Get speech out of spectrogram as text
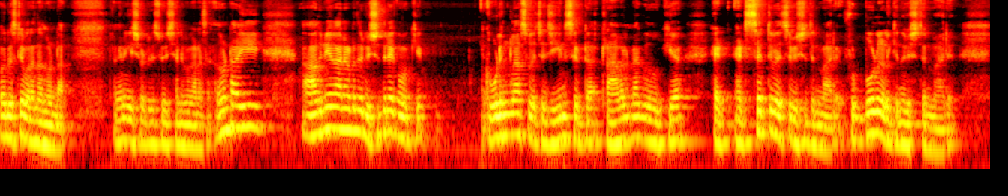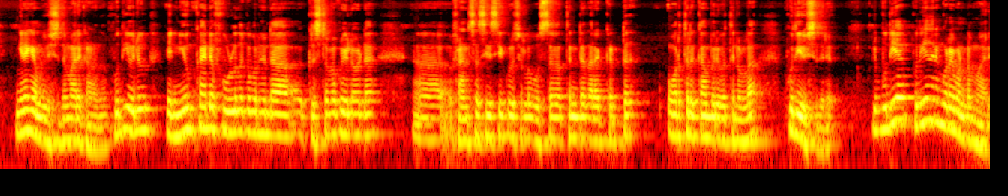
പൗലോസ്ലി പറയുന്നത് അതുകൊണ്ടാണ് അങ്ങനെ ഈശോയുടെ ഒരു സുവിശേഷം കാണാൻ സാധിക്കും അതുകൊണ്ടാണ് ഈ ആധുനിക കാലഘട്ടത്തിൽ വിശുദ്ധരെയൊക്കെ നോക്കി കൂളിംഗ് ഗ്ലാസ് വെച്ച് ജീൻസ് ഇട്ട ട്രാവൽ ബാഗ് തൂക്കിയ ഹെഡ് ഹെഡ്സെറ്റ് വെച്ച് വിശുദ്ധന്മാർ ഫുട്ബോൾ കളിക്കുന്ന വിശുദ്ധന്മാർ ഇങ്ങനെയൊക്കെ നമ്മൾ വിശുദ്ധന്മാരെ കാണുന്നത്. പുതിയൊരു ന്യൂ കൈൻഡ് ഓഫ് ഫുൾ എന്നൊക്കെ പറഞ്ഞിട്ട് ആ ക്രിസ്റ്റഫർ ക്രീലോയുടെ ഫ്രാൻസിസ് കുറിച്ചുള്ള പുസ്തകത്തിന്റെ തലക്കെട്ട് ഓർത്തെടുക്കാൻ പരുവത്തിനുള്ള പുതിയ വിശുദ്ധർ ഒരു പുതിയ പുതിയ തരം കുറേ മണ്ടന്മാർ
